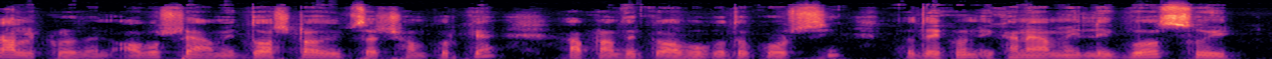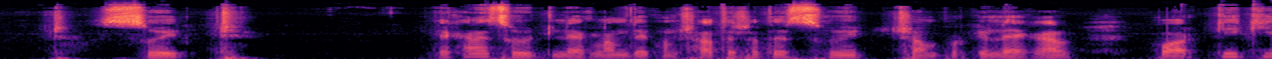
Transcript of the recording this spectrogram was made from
কালেক্ট করবেন অবশ্যই আমি দশটা ওয়েবসাইট সম্পর্কে আপনাদেরকে অবগত করছি। তো দেখুন, এখানে আমি লিখব সুইট সুইট এখানে সুইট লিখলাম। দেখুন, সাথে সাথে সুইট সম্পর্কে লেখার পর কি কি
